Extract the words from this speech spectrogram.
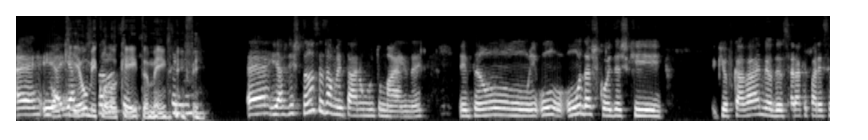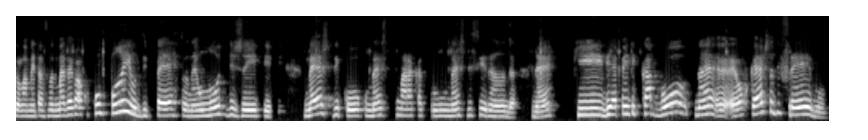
É, e, Ou que eu me coloquei também, né? enfim. É, e as distâncias aumentaram muito mais, né? Então, um, uma das coisas que que eu ficava, ai meu Deus, será que pareceu lamentação? Mas é eu acompanho de perto, né, um monte de gente mestre de coco, mestre de maracatu, mestre de ciranda, né? Que de repente acabou, né? É, orquestra de frevo,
